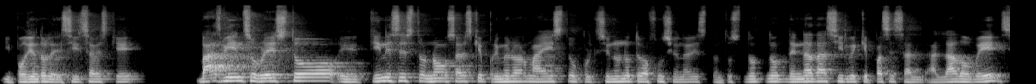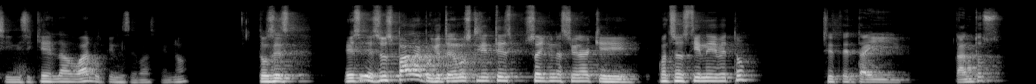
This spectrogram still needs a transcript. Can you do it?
y pudiéndole decir, ¿sabes qué? Vas bien sobre esto, eh, tienes esto, no, sabes que primero arma esto, porque si no, no te va a funcionar esto. Entonces, no, de nada sirve que pases al, lado B si ni siquiera el lado A lo tienes de base, ¿no? Entonces, eso es padre, porque tenemos clientes, pues hay una señora que, ¿cuántos años tiene Beto? Setenta y tantos.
